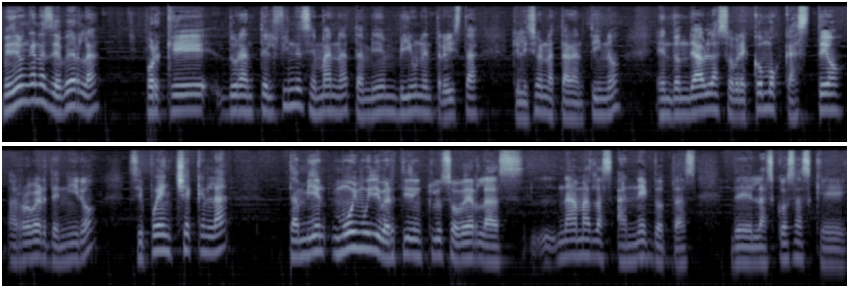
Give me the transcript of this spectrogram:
me dieron ganas de verla porque durante el fin de semana también vi una entrevista que le hicieron a Tarantino en donde habla sobre cómo casteó a Robert De Niro. Si pueden, chequenla. También muy muy divertido incluso ver las, nada más las anécdotas de las cosas que,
